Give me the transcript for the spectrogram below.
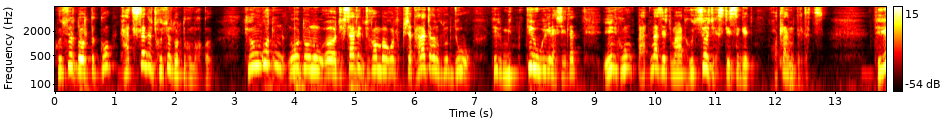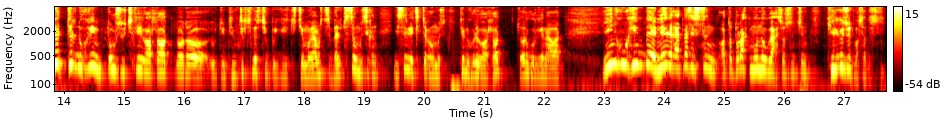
хөлсөөр дуулдаггүй, Казахстан дэрж хөлсөөр дуулдаг хүн байхгүй. Тэнгуут нь нөгөө нөгөө жигсаалыг зохион байгуулах бишээ тарааж байгаа нөхдүүд зүв тэр тэр үгийг нь ашиглаад энэ хүн гаднаас ирж манад хөлсөөр жигсэж исэн гэж худлаа мэдэл цацсан. Тэгээд тэр нөхрийн дурс хүчлэгийг олоод нөгөө юу гэдэг тэмцэгчнэр чи гэдэг ч юм уу ямар ч баримтсан хүмүүсийн эсрэг ажиллаж байгаа хүмүүс тэр нөхрийг олоод зураг хүргийг аваад Энэ хүн хин бэ? Нэрэ гаднаас ирсэн одоо дурак мөн үгээ асуусан чинь киргизүүд босоод ирсэн.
